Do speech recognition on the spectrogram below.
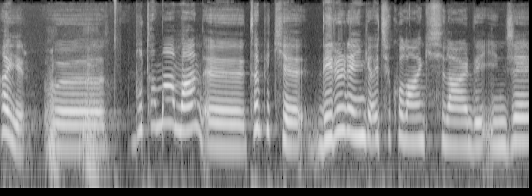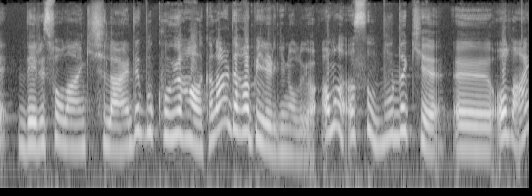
Hayır. Ee, Bu tamamen e, tabii ki deri rengi açık olan kişilerde, ince derisi olan kişilerde bu koyu halkalar daha belirgin oluyor. Ama asıl buradaki e, olay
